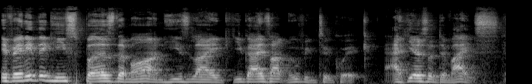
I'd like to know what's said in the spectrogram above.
If anything, he spurs them on. He's like, you guys aren't moving too quick. Here's a device.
